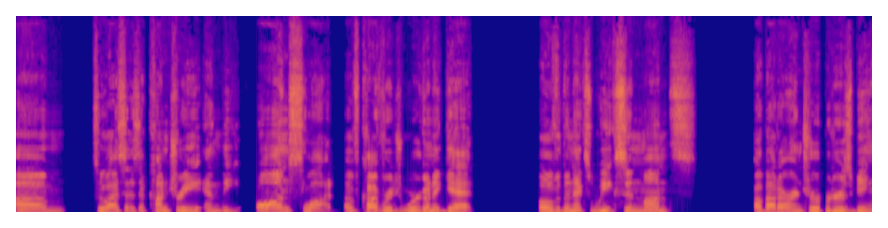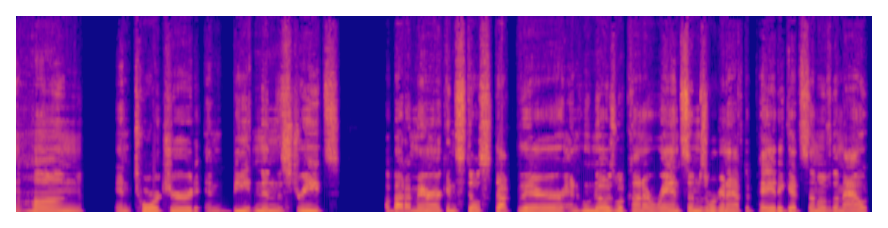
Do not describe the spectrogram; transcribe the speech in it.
um, to us as a country and the onslaught of coverage we're going to get over the next weeks and months about our interpreters being hung, and tortured and beaten in the streets, about Americans still stuck there, and who knows what kind of ransoms we're going to have to pay to get some of them out.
